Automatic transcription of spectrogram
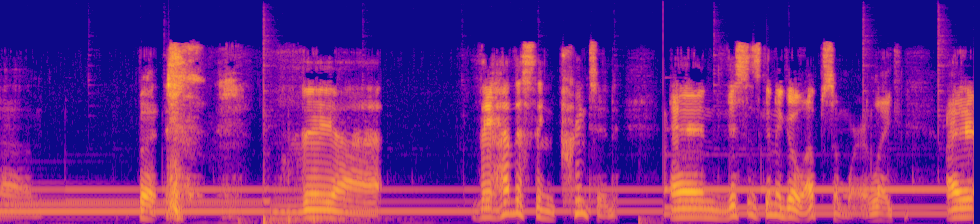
Um, but they uh, they have this thing printed, and this is going to go up somewhere. Like I,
